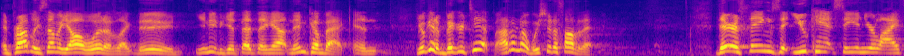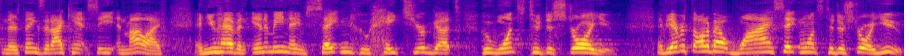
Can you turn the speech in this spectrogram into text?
and probably some of y'all would have like, dude, you need to get that thing out and then come back and you'll get a bigger tip. I don't know. We should have thought of that. There are things that you can't see in your life, and there are things that I can't see in my life. And you have an enemy named Satan who hates your guts, who wants to destroy you. Have you ever thought about why Satan wants to destroy you?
